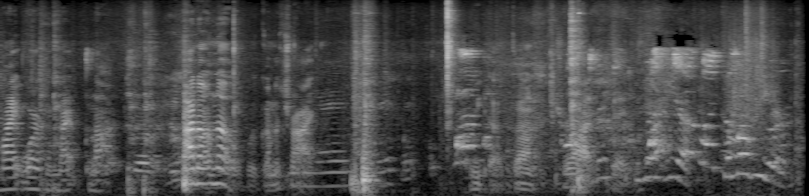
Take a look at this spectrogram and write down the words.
might work and might not. I don't know. We're gonna try. We are gonna try it. Come over here. Come over here.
